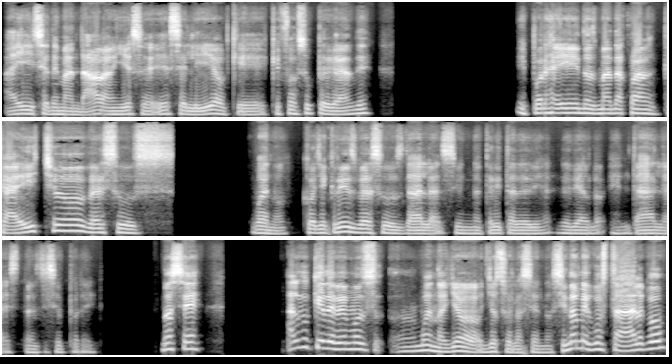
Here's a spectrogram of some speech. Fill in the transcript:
Ahí se demandaban y ese, ese lío que, que fue súper grande. Y por ahí nos manda Juan Caicho versus, bueno, Coye Chris versus Dallas, una carita de, diablo. El Dallas, nos dice por ahí. No sé, algo que debemos, bueno, yo, yo suelo hacer, ¿no? Si no me gusta algo,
